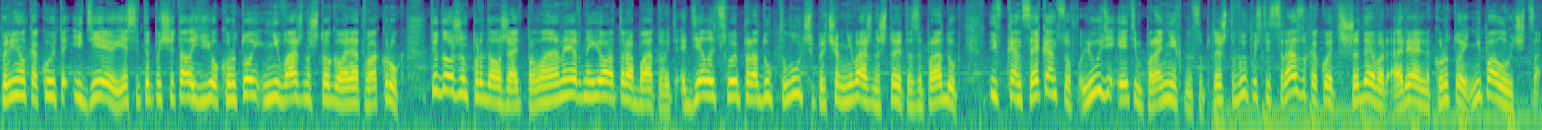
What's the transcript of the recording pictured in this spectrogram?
принял какую-то идею, если ты посчитал ее крутой, неважно, что говорят вокруг, ты должен продолжать планомерно ее отрабатывать, делать свой продукт лучше, причем неважно, что это за продукт. И в конце концов люди этим проникнутся, потому что выпустить сразу какой-то шедевр реально крутой не получится.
